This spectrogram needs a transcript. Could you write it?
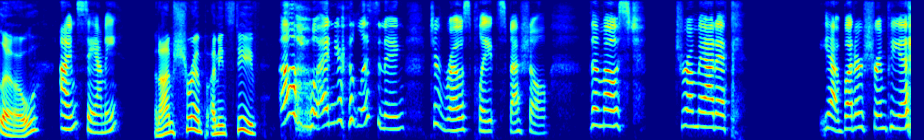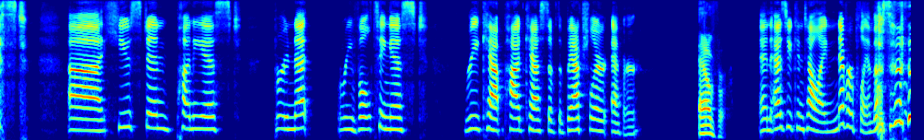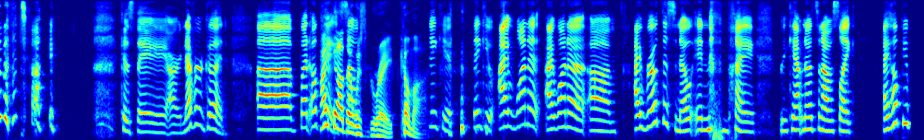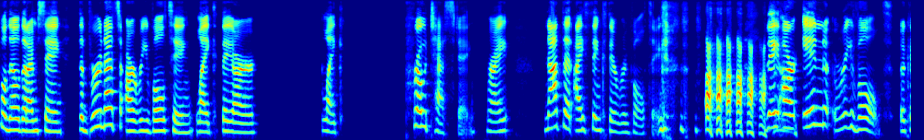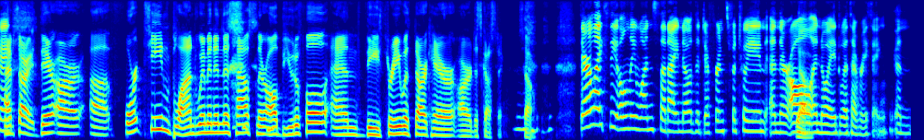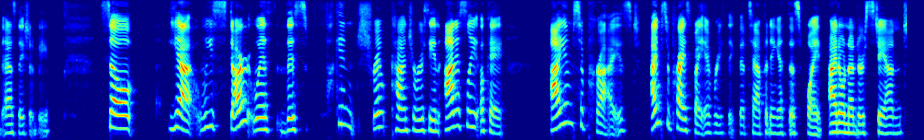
Hello. I'm Sammy. And I'm Shrimp. I mean, Steve. Oh, and you're listening to Rose Plate Special, the most dramatic, yeah, butter shrimpiest, uh, Houston punniest, brunette revoltingest recap podcast of The Bachelor ever. Ever. And as you can tell, I never plan those ahead of time because they are never good. Uh, but okay. I thought so, that was great. Come on. Thank you, thank you. I wanna, I wanna. Um, I wrote this note in my recap notes, and I was like, I hope people know that I'm saying the brunettes are revolting, like they are, like protesting, right? Not that I think they're revolting. they are in revolt. Okay. I'm sorry. There are uh, 14 blonde women in this house, and they're all beautiful. And the three with dark hair are disgusting. So they're like the only ones that I know the difference between, and they're all yeah. annoyed with everything, and as they should be. So, yeah, we start with this fucking shrimp controversy. And honestly, okay, I am surprised. I'm surprised by everything that's happening at this point. I don't understand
